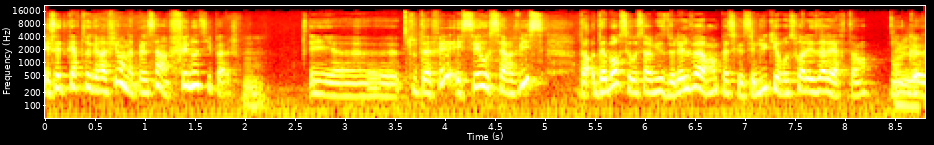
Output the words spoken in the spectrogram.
Et cette cartographie, on appelle ça un phénotypage. Hmm. Et euh, tout à fait. Et c'est au service. D'abord, c'est au service de l'éleveur, hein, parce que c'est lui qui reçoit les alertes. Hein. Donc, euh,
